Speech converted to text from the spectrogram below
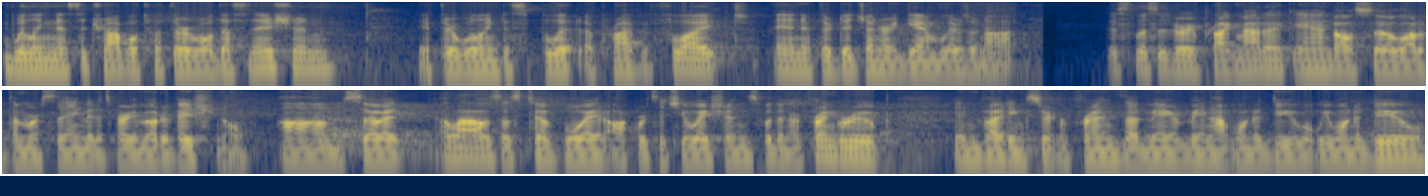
willingness to travel to a third world destination, if they're willing to split a private flight, and if they're degenerate gamblers or not. This list is very pragmatic, and also a lot of them are saying that it's very motivational. Um, so it allows us to avoid awkward situations within our friend group, inviting certain friends that may or may not want to do what we want to do,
